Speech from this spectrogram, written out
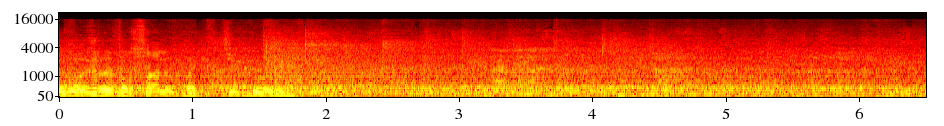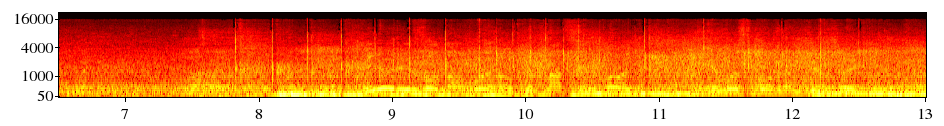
выиграет в абсолютной категории. Юрий Зотов выиграл 15-0, и мы смотрим движение.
